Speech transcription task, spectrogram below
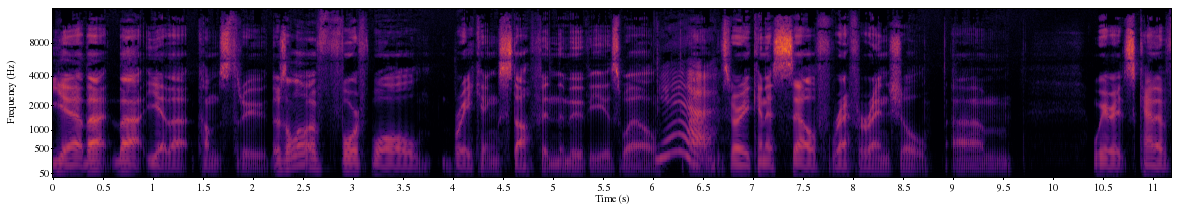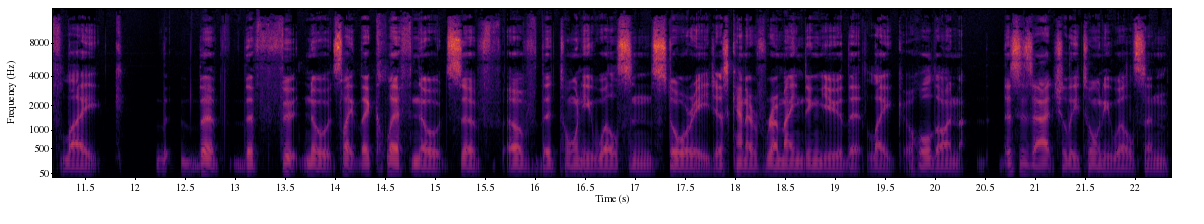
Yeah, that that yeah, that comes through. There's a lot of fourth wall breaking stuff in the movie as well. Yeah. Um, it's very kind of self-referential, um, where it's kind of like the the footnotes, like the cliff notes of of the Tony Wilson story, just kind of reminding you that like, hold on, this is actually Tony Wilson.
